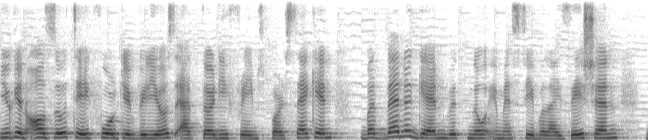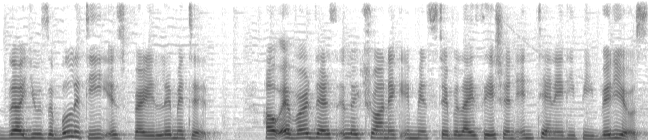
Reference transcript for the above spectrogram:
You can also take 4K videos at 30 frames per second, but then again with no image stabilization, the usability is very limited. However, there's electronic image stabilization in 1080p videos.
